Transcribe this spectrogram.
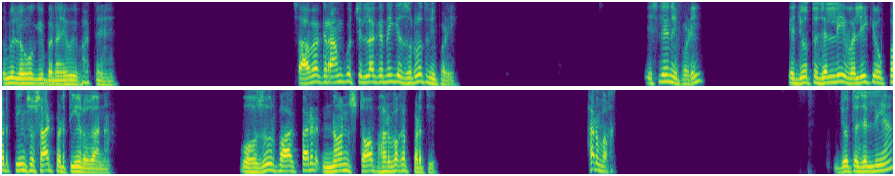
تم ہی لوگوں کی بنائی ہوئی باتیں ہیں صحابہ کرام کو چلا کرنے کی ضرورت نہیں پڑی اس لیے نہیں پڑی کہ جو تجلی ولی کے اوپر تین سو ساٹھ پڑتی ہیں روزانہ وہ حضور پاک پر نان اسٹاپ ہر وقت پڑتی ہر وقت جو تجلیاں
